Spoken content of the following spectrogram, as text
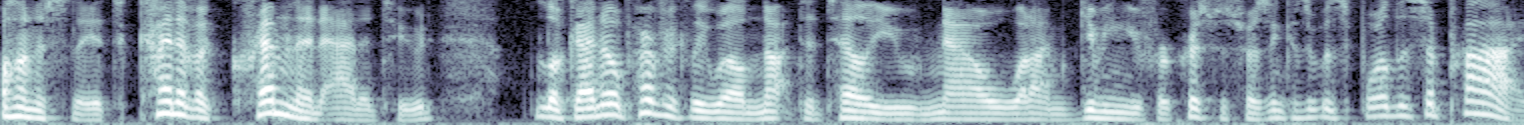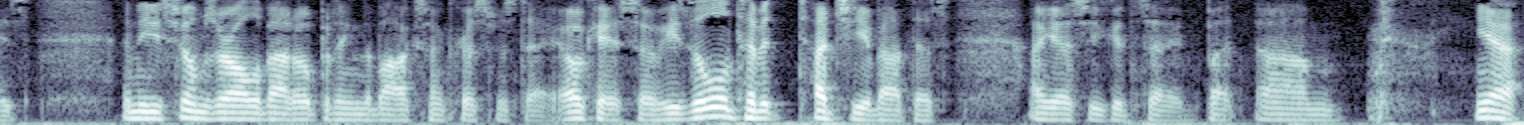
Honestly, it's kind of a Kremlin attitude. Look, I know perfectly well not to tell you now what I'm giving you for Christmas present because it would spoil the surprise. And these films are all about opening the box on Christmas Day. Okay, so he's a little bit touchy about this, I guess you could say. But um, yeah.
